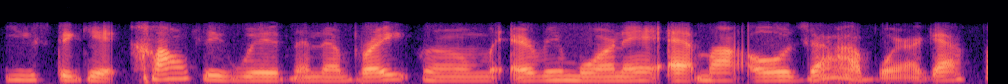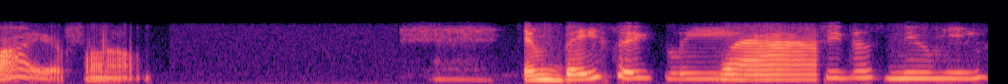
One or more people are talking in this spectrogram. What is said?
used to get coffee with in the break room every morning at my old job where I got fired from. And basically, wow. she just knew me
